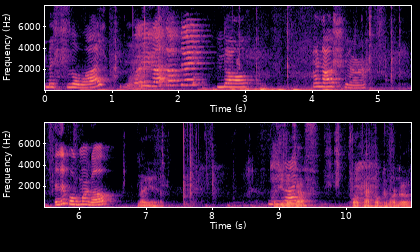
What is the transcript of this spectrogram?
Miss Lawai? Oh, you got something? No, I'm not sure. Is it Pokemon Go? Not yet. But This she does have four pack Pokemon Go.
